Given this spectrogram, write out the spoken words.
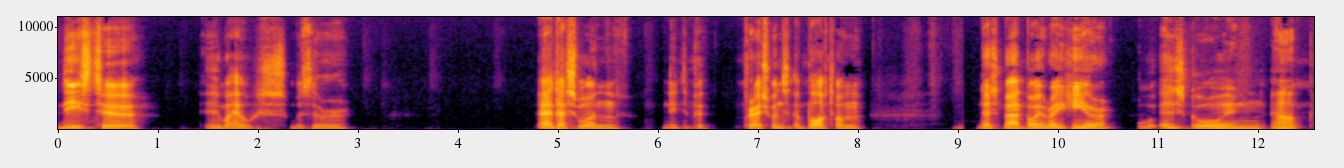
these two. Uh, what else was there? Uh, this one. Need to put fresh ones at the bottom. This bad boy right here is going up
